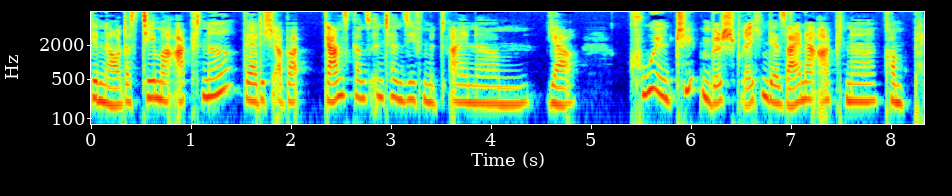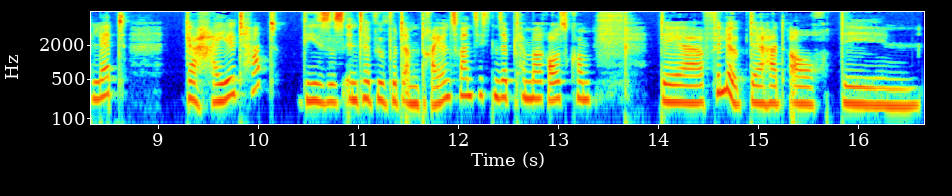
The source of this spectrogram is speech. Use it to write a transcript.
Genau, das Thema Akne werde ich aber ganz, ganz intensiv mit einem, ja, coolen Typen besprechen, der seine Akne komplett geheilt hat. Dieses Interview wird am 23. September rauskommen. Der Philipp, der hat auch den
